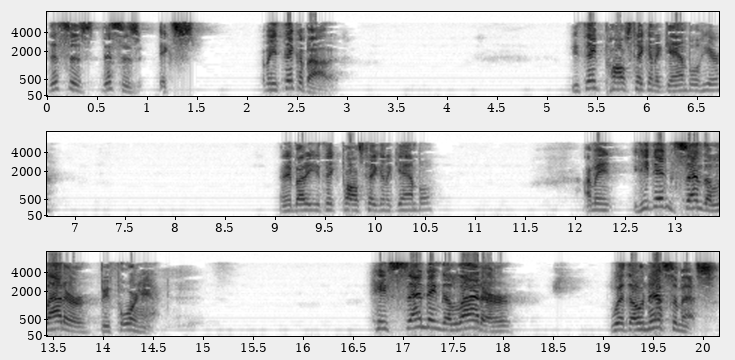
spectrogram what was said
This is, this is, ex- I mean, think about it. You think Paul's taking a gamble here? Anybody you think Paul's taking a gamble? I mean, he didn't send the letter beforehand. He's sending the letter with Onesimus.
